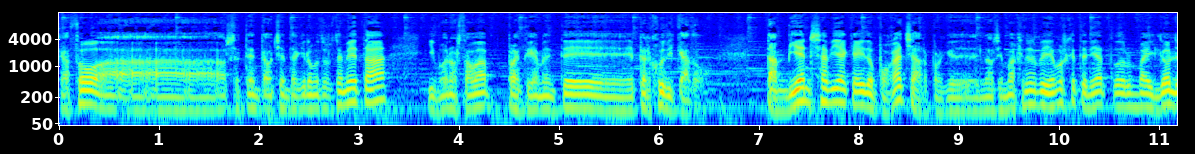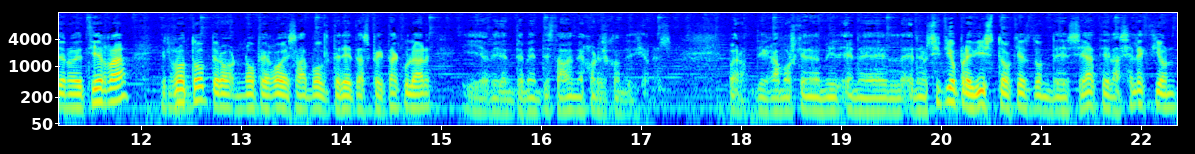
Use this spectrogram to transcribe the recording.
cazó a, a 70-80 kilómetros de meta y bueno, estaba prácticamente perjudicado. También se había caído Pogachar, porque en las imágenes veíamos que tenía todo el maillot lleno de tierra y roto, pero no pegó esa voltereta espectacular y evidentemente estaba en mejores condiciones. Bueno, digamos que en el, en el, sitio previsto, que es donde se hace la selección,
